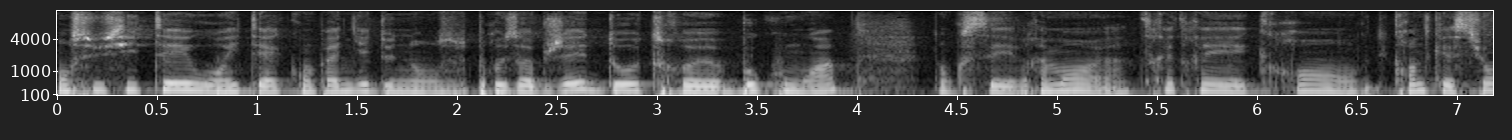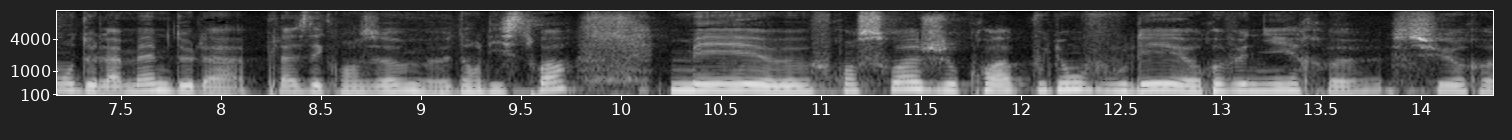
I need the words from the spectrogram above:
ont suscité ou ont été accompagnés de nombreux objets, d'autres euh, beaucoup moins. Donc c'est vraiment une très très grand, grande question, au-delà même de la place des grands hommes dans l'histoire. Mais François, je crois, Bouillon voulait revenir sur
